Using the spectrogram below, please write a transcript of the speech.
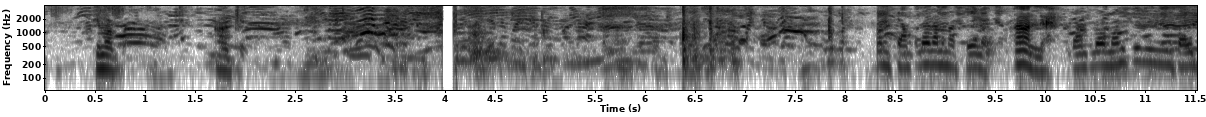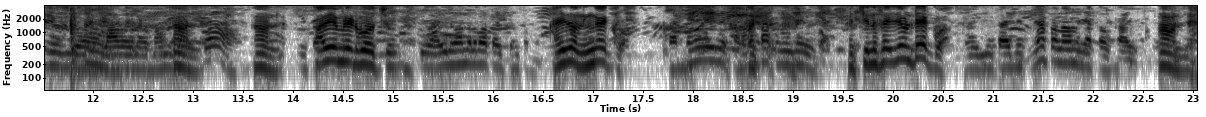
తిమ్మప్ప. ఓకే. తెంపలేదన్నమాట తెంపలేదానికి ఈ సైజు అవి ఏం రేట్ పోవచ్చు? ఐదు వందల పోతాయి ఐదు వందలు ఇంకా ఎక్కువ. చిన్న సైజే ఉంటే ఎక్కువ? ఈ సైజు అవునులే.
